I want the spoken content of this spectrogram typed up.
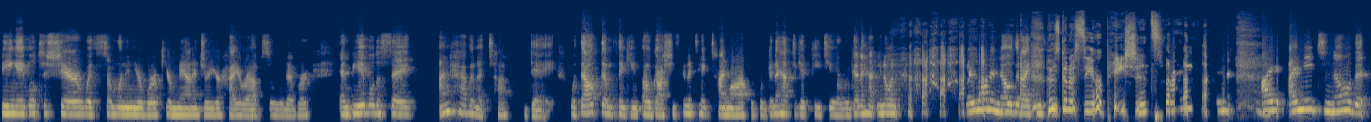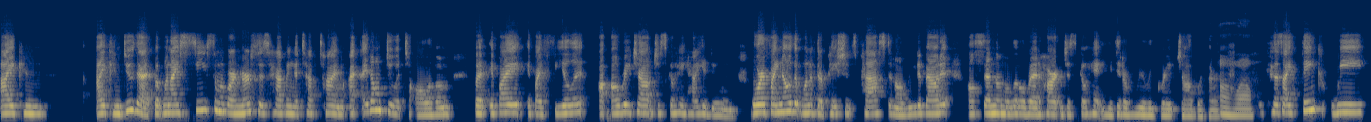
being able to share with someone in your work, your manager, your higher ups, or whatever, and be able to say, I'm having a tough day without them thinking, oh gosh, she's going to take time off. We're going to have to get PTO or we're going to have, you know, and I want to know that I can. Who's going to see her patients? right? I, I need to know that I can I can do that. But when I see some of our nurses having a tough time, I, I don't do it to all of them. But if I if I feel it, I'll reach out, just go, hey, how you doing? Or if I know that one of their patients passed and I'll read about it, I'll send them a little red heart and just go, hey, you did a really great job with her. Oh wow! Because I think we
